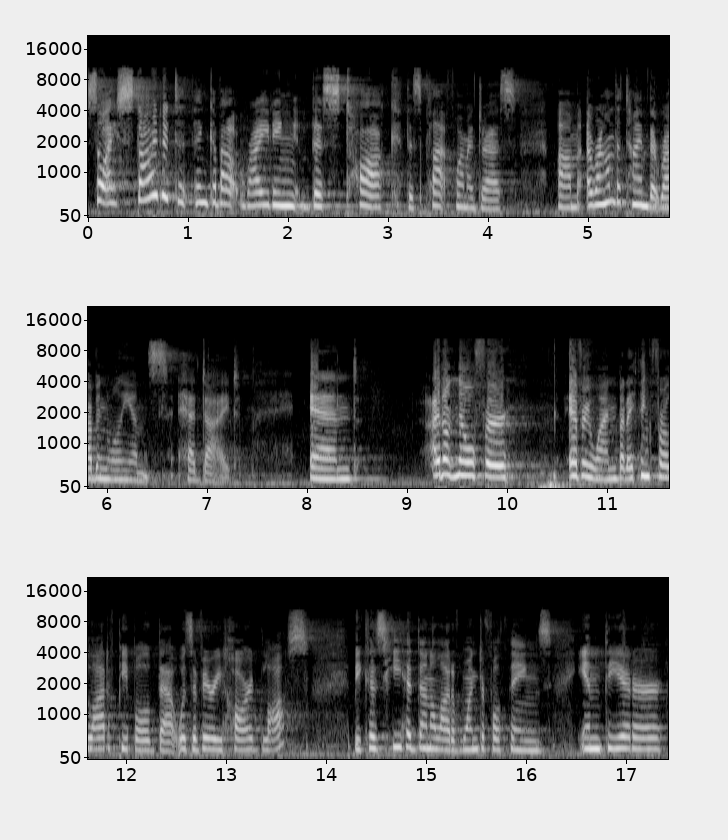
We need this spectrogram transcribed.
So I started to think about writing this talk, this platform address, um, around the time that Robin Williams had died. And I don't know for everyone, but I think for a lot of people that was a very hard loss because he had done a lot of wonderful things in theater,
